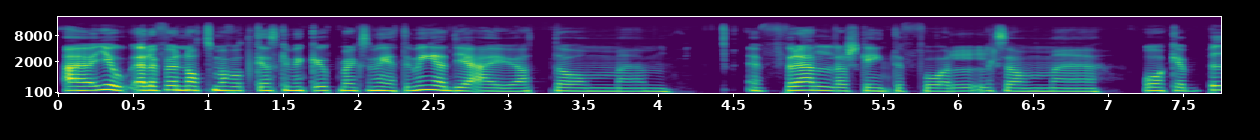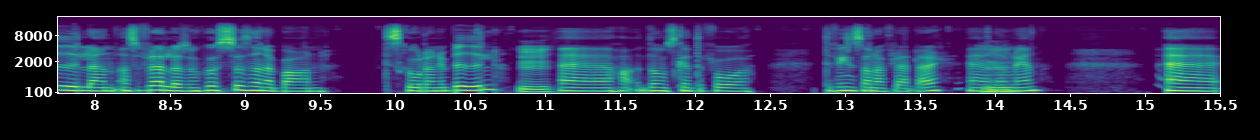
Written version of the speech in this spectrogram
ah, jo, eller för något som har fått ganska mycket uppmärksamhet i media är ju att de ehm, föräldrar ska inte få liksom, eh, åka bilen, alltså föräldrar som skjutsar sina barn till skolan i bil, Mm, eh, de ska inte få, det finns sådana föräldrar eh, Mm. nämligen, eh,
